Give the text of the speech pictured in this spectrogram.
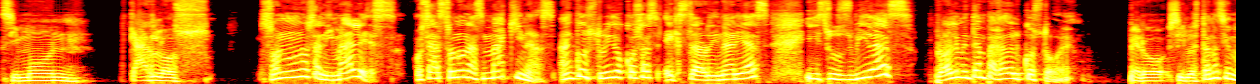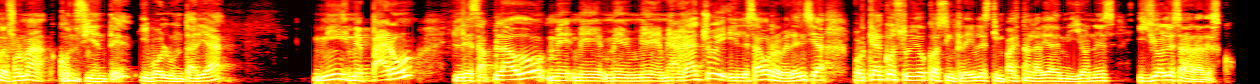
Simón, Carlos, son unos animales, o sea, son unas máquinas. Han construido cosas extraordinarias y sus vidas probablemente han pagado el costo. ¿eh? Pero si lo están haciendo de forma consciente y voluntaria, me paro, les aplaudo, me, me, agacho y, y les hago reverencia porque han construido cosas increíbles que impactan la vida de millones y yo les agradezco.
